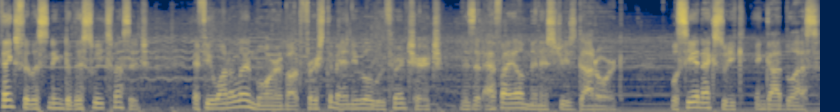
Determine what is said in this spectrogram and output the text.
Thanks for listening to this week's message. If you want to learn more about First Emmanuel Lutheran Church, visit filministries.org. We'll see you next week, and God bless.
